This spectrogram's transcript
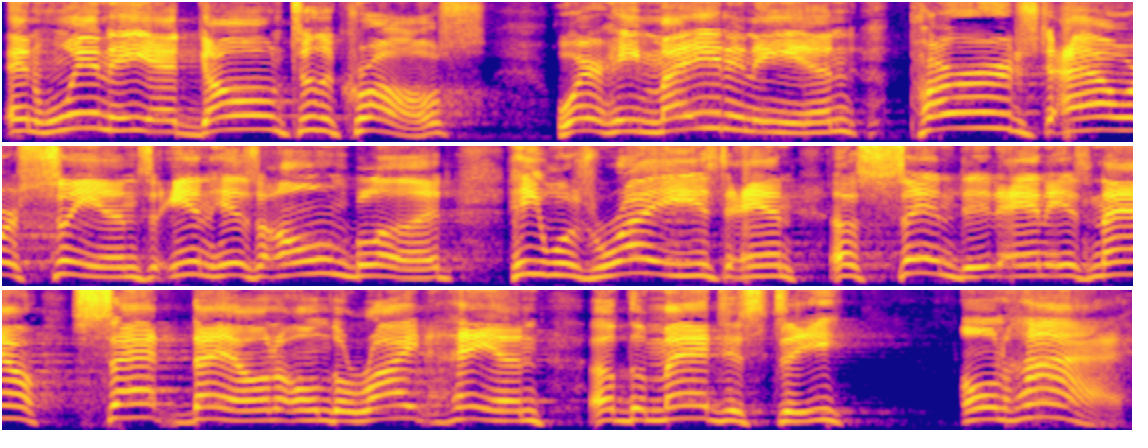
And when he had gone to the cross, where he made an end, purged our sins in his own blood, he was raised and ascended and is now sat down on the right hand of the majesty on high.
